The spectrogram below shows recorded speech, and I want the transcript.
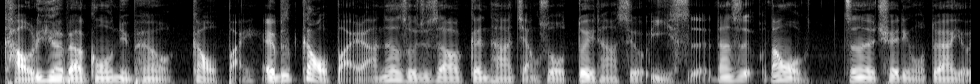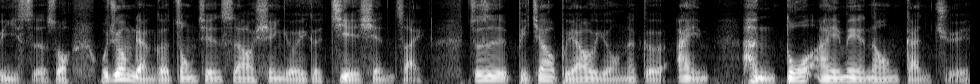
考虑要不要跟我女朋友告白，而不是告白啊。那个时候就是要跟她讲说我对她是有意思的。但是当我真的确定我对她有意思的时候，我觉得我们两个中间是要先有一个界限在，就是比较不要有那个暧很多暧昧的那种感觉，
